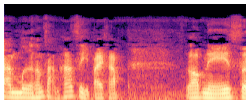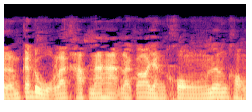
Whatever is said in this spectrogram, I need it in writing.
การเมืองทั้งสามห้าสี่ไปครับ รอบนี้เสริมกระดูกแล้วครับนะฮะแล้วก็ยังคงเรื่องของ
